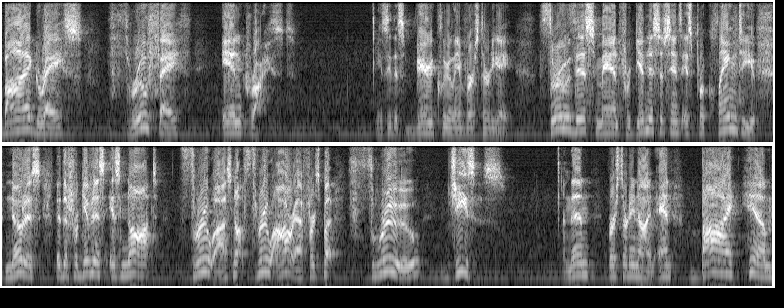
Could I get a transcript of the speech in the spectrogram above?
by grace through faith in Christ. You can see this very clearly in verse 38. Through this man, forgiveness of sins is proclaimed to you. Notice that the forgiveness is not through us, not through our efforts, but through Jesus. And then verse 39 and by him,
